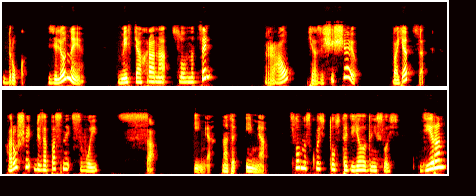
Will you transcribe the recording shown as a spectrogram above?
Друг. Зеленые? Вместе охрана словно цель? Рау, я защищаю. Бояться? Хороший, безопасный свой имя. Надо имя. Словно сквозь толстое одеяло донеслось. Диран?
